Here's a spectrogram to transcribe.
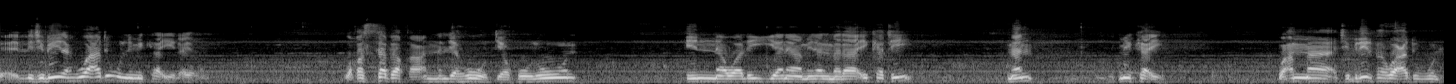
لجبريل هو عدو لميكائيل أيضا. وقد سبق أن اليهود يقولون إن ولينا من الملائكة من؟ ميكائيل. وأما جبريل فهو عدونا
